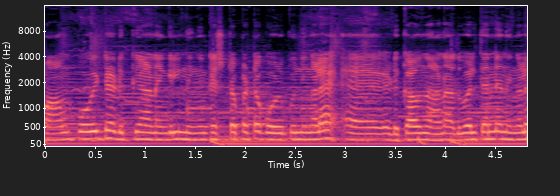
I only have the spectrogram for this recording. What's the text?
ഫാം പോയിട്ട് എടുക്കുകയാണെങ്കിൽ നിങ്ങൾക്ക് ഇഷ്ടപ്പെട്ട കോഴിക്കുഞ്ഞുങ്ങളെ എടുക്കാവുന്നതാണ്. അതുപോലെ തന്നെ നിങ്ങൾ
